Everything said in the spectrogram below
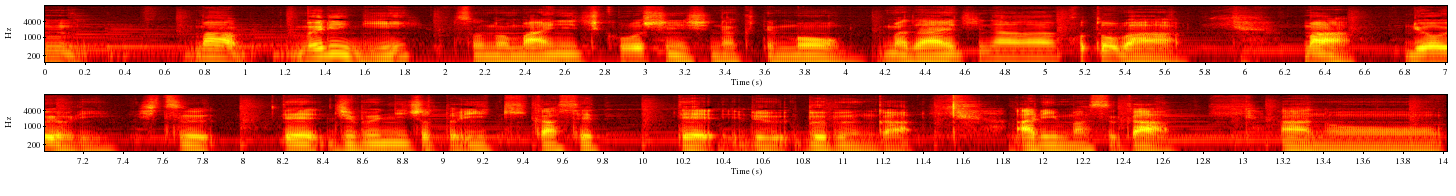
うん、まあ無理にその毎日更新しなくても、まあ、大事なことはまあ量より質で自分にちょっと言い聞かせてる部分がありますがあの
